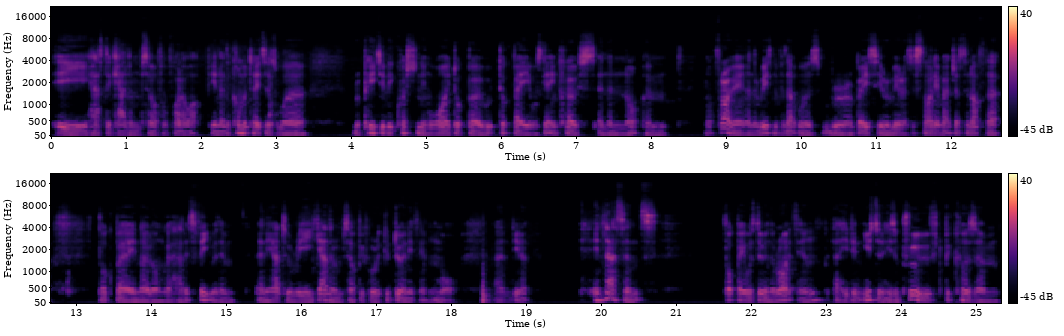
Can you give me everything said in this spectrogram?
he has to gather himself and follow up. You know, the commentators were repeatedly questioning why Dogbo, Dogboe was getting close and then not um, not throwing, and the reason for that was Robeisy Ramirez is sliding back just enough that Dogboe no longer had his feet with him, and he had to regather himself before he could do anything more. And you know, in that sense, Dogboe was doing the right thing that he didn't used to do. He's improved because um,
